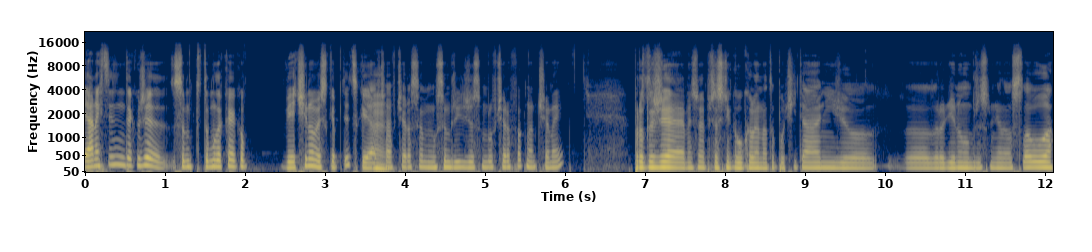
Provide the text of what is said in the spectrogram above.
já nechci říct, jako, že jsem k tomu takový jako většinově skeptický. Já hmm. třeba včera jsem, musím říct, že jsem byl včera fakt nadšený, protože my jsme přesně koukali na to počítání, že jo, s, s rodinou, protože jsme měli oslavu a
